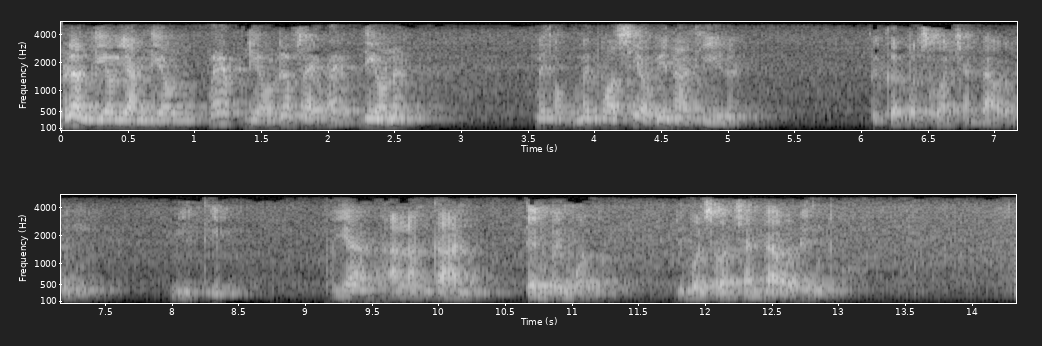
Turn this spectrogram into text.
เรื่องเดียวอย่างเดียว แวบเดียวเลื่อมใสแวบเดียวนะไม่ทไม่พอเสี้ยววินาทีนะไปเกิดบนสวรรค์ชั้นดาวดึงมีทิพย์ พยะอลังการเต็มไปหมด อยู่บนสวรรค์ชั้นดาวดึง ไป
